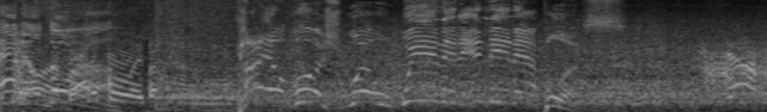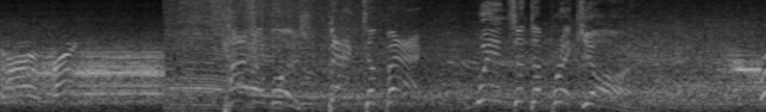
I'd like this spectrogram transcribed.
at Eldora. Kyle Busch will win at Indianapolis. Kyle Busch, back to back, wins at the Brickyard. Woo!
